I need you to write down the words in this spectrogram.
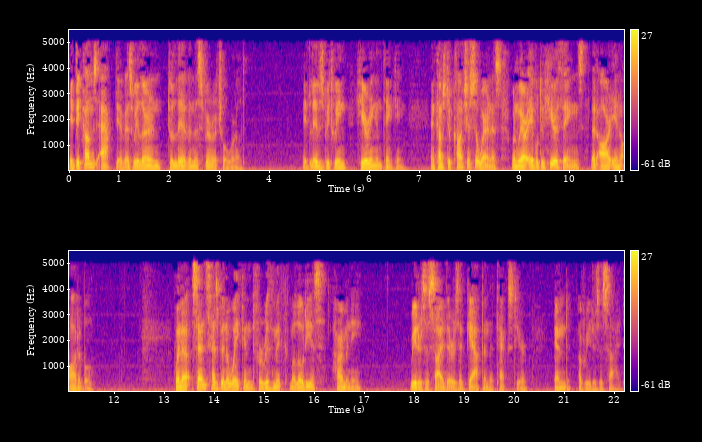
It becomes active as we learn to live in the spiritual world. It lives between hearing and thinking, and comes to conscious awareness when we are able to hear things that are inaudible when a sense has been awakened for rhythmic, melodious harmony, readers aside, there is a gap in the text here, end of readers aside.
